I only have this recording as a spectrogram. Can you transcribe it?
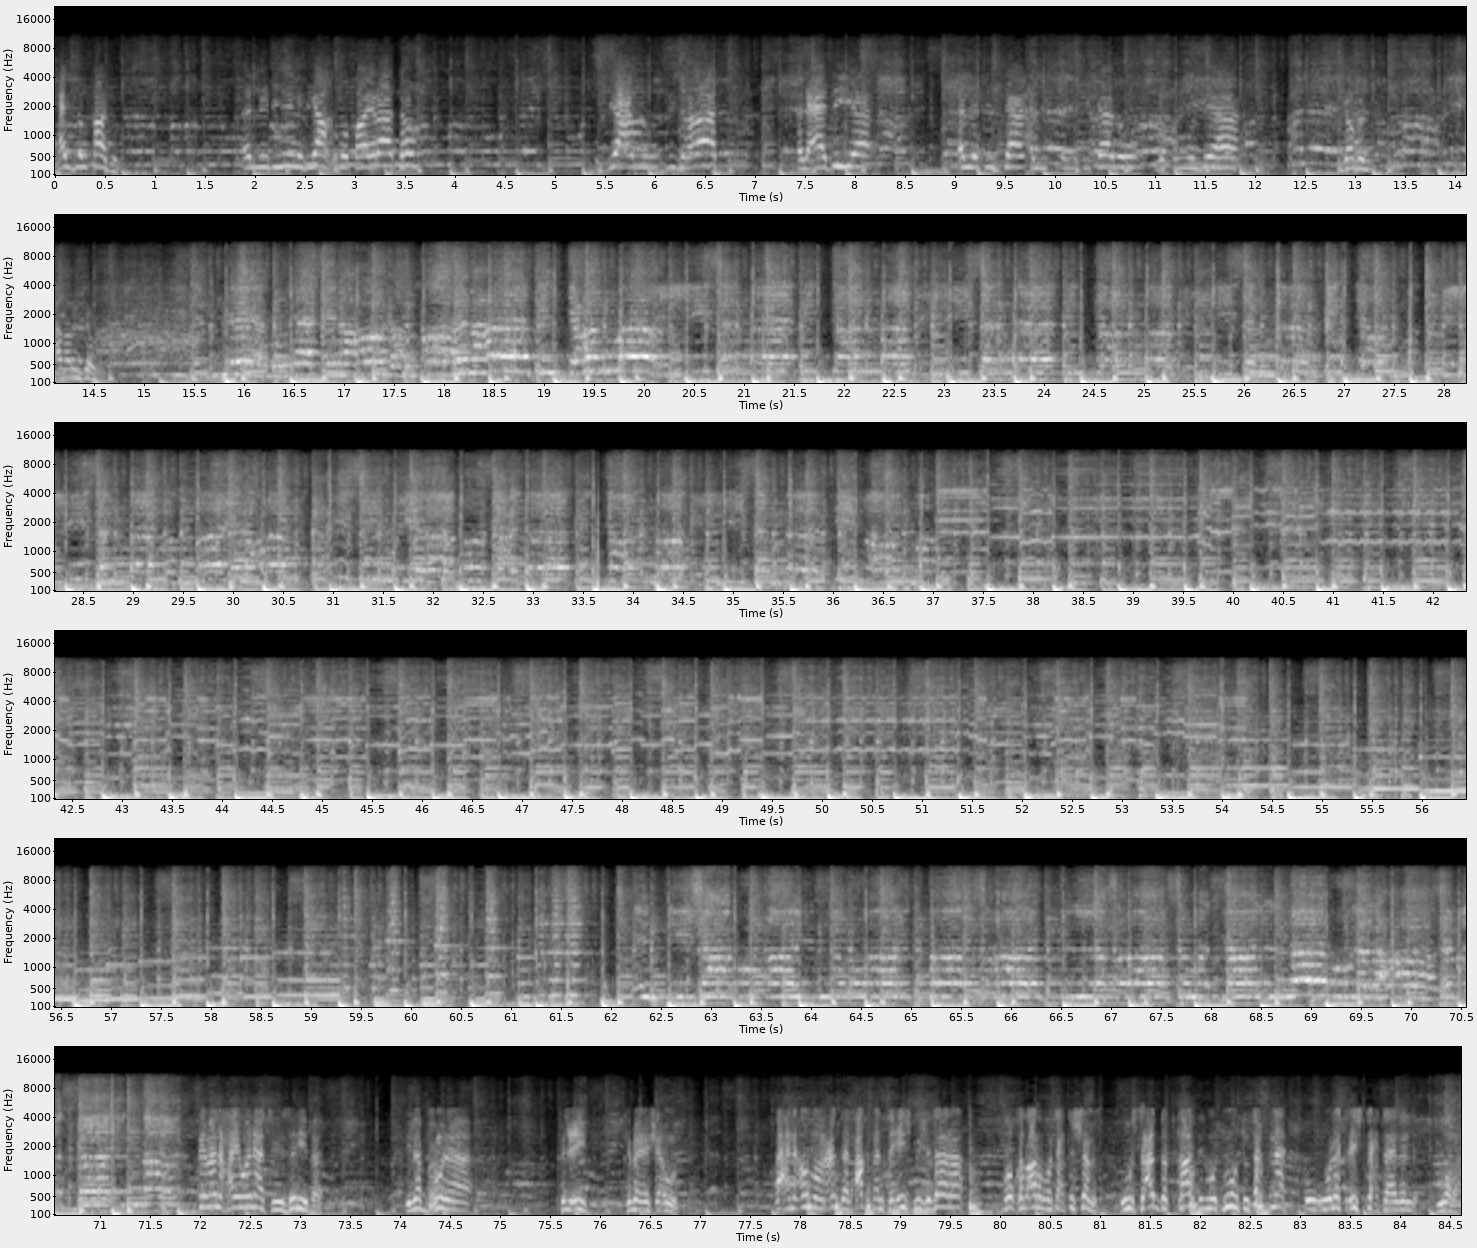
الحج القادم. الليبيين بياخذوا طائراتهم وبيعملوا الإجراءات العادية التي التي كانوا يقومون بها قبل حظر الجو. زريبة. يذبحونها في العيد كما يشاءون. إحنا امه عندها الحق أن تعيش بجدارة فوق الأرض وتحت الشمس. ومستعدة تقاتل وتموت وتفنى ولا تعيش تحت هذا الوضع.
